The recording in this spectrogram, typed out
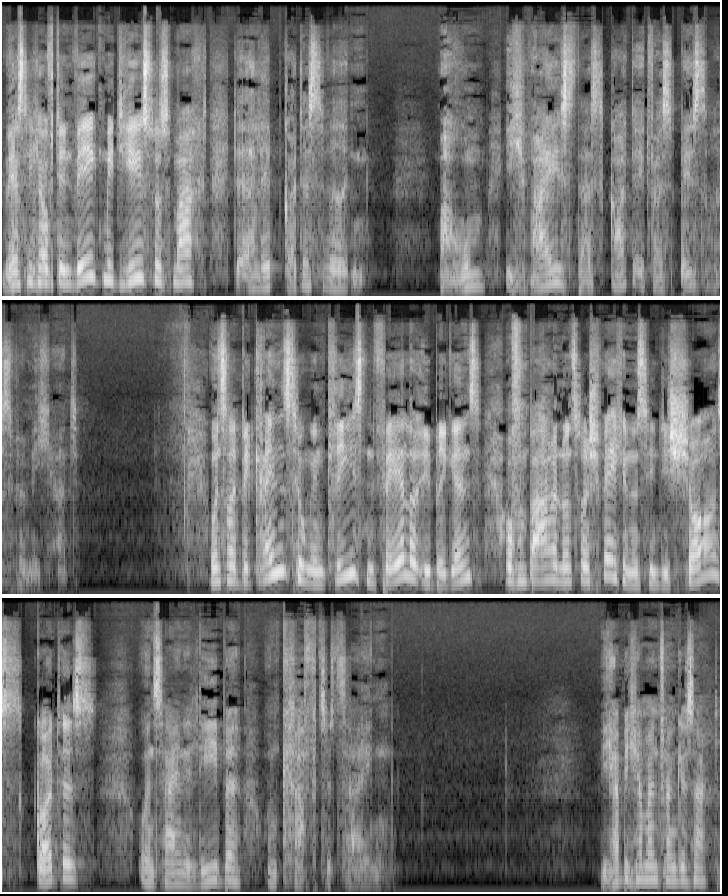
Wer sich auf den Weg mit Jesus macht, der erlebt Gottes Wirken. Warum? Ich weiß, dass Gott etwas Besseres für mich hat. Unsere Begrenzungen, Krisen, Fehler übrigens offenbaren unsere Schwächen und sind die Chance Gottes, und seine Liebe und Kraft zu zeigen. Wie habe ich am Anfang gesagt?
